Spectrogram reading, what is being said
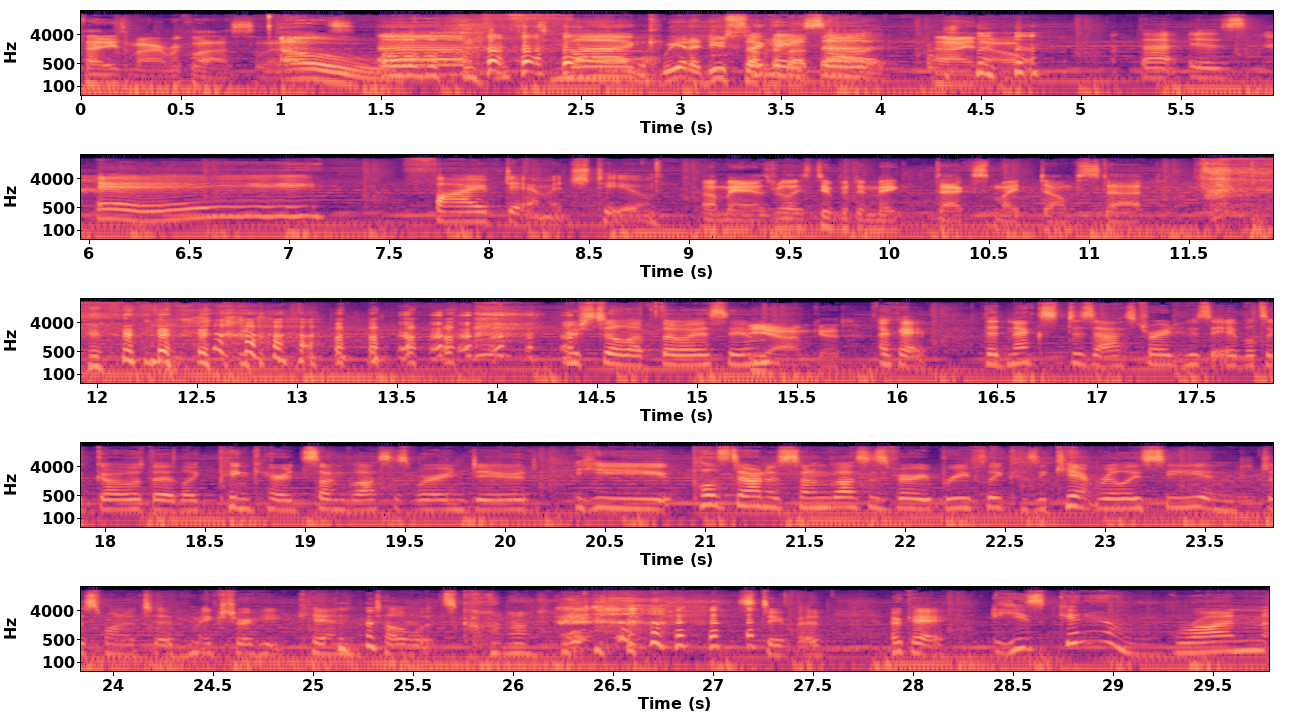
that is my armor class. So that Oh, Fuck. we got to do something Okay, about so- that. I know. That is a five damage to you. Oh man, it's really stupid to make Dex my dump stat. You're still up though, I assume. Yeah, I'm good. Okay, the next disasteroid who's able to go, the like pink-haired sunglasses wearing dude, he pulls down his sunglasses very briefly because he can't really see and just wanted to make sure he can tell what's going on. Stupid. Okay, he's gonna run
